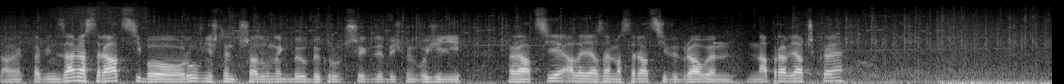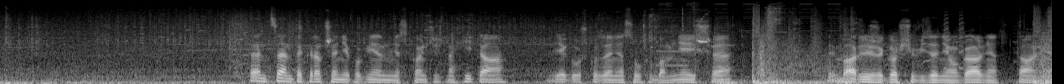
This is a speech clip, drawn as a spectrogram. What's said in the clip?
Tak, tak więc zamiast racji, bo również ten przeładunek byłby krótszy, gdybyśmy wozili rację, ale ja zamiast racji wybrałem naprawiaczkę. Ten centek raczej nie powinien mnie skończyć na hita. Jego uszkodzenia są chyba mniejsze. Tym bardziej, że gościu widzę nie ogarnia totalnie.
